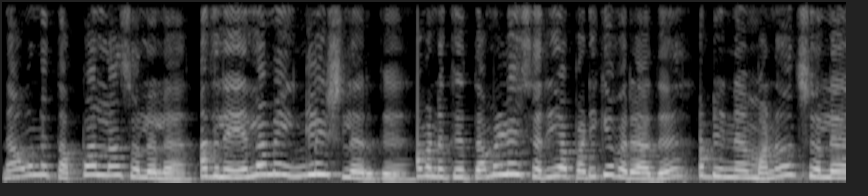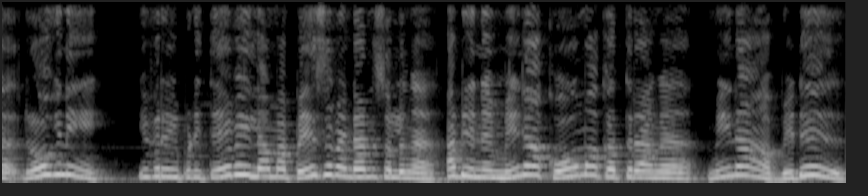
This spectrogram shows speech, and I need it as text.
நான் ஒன்றும் தப்பாலாம் சொல்லல. அதுல எல்லாமே இங்கிலீஷ்ல இருக்கு. அவனுக்கு தமிழே சரியா படிக்க வராது. அப்படின்னு மனோஜ் சொல்ல ரோகிணி இவரை இப்படி தேவையில்லாம பேச வேண்டாம்னு சொல்லுங்க. அப்படின்னு மீனா கோவமா கத்துறாங்க. மீனா விடு.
